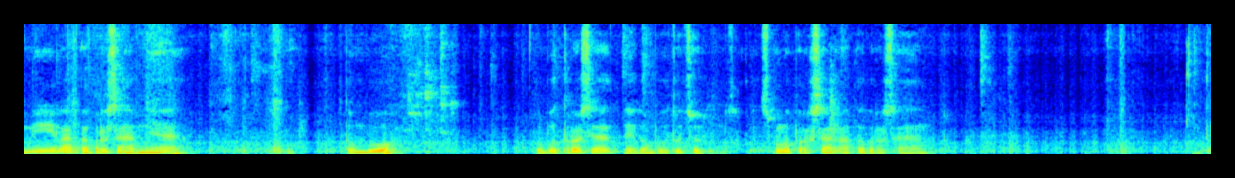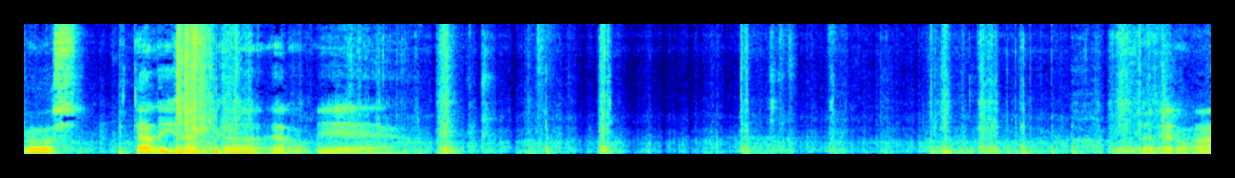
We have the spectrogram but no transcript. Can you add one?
Ini laba per tumbuh tumbuh terus ya ini tumbuh 7 10 persen atau persen. Terus kita lihat ke ROE dan ROA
